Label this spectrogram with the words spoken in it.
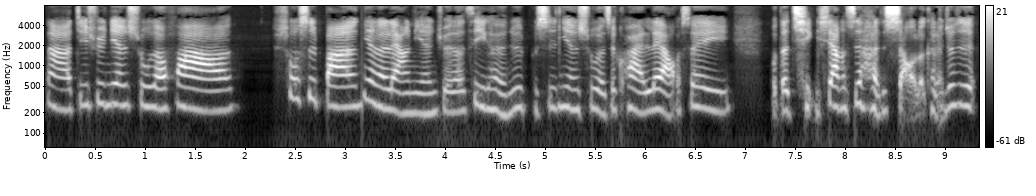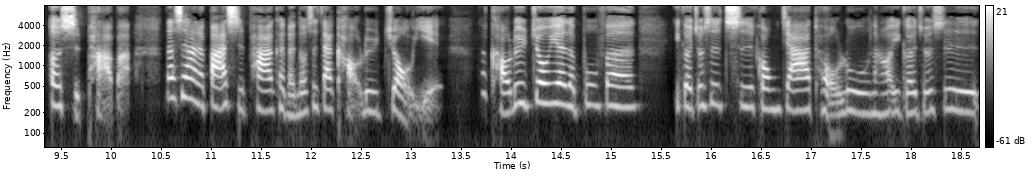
那继续念书的话，硕士班念了两年，觉得自己可能就是不是念书的这块料，所以我的倾向是很少了，可能就是二十趴吧。那剩下的八十趴可能都是在考虑就业。那考虑就业的部分，一个就是吃公家投入，然后一个就是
